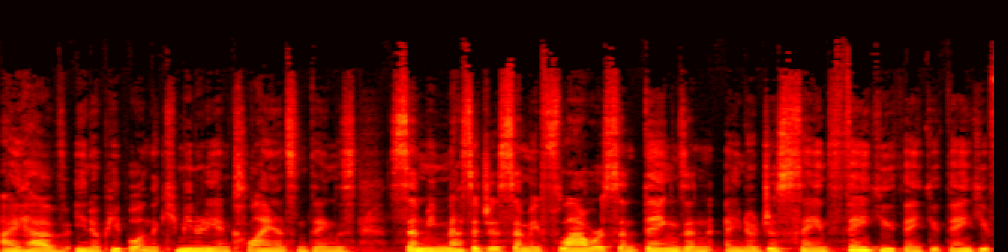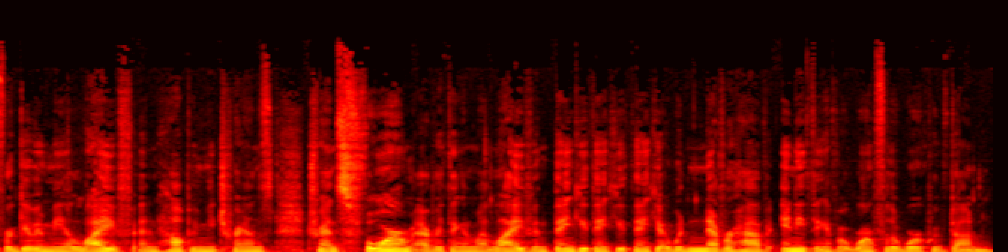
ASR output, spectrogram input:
I have, you know, people in the community and clients and things send me messages, send me flowers, send things, and, you know, just saying thank you, thank you, thank you for giving me a life and helping me trans transform everything in my life. And thank you, thank you, thank you. I would never have anything if it weren't for the work we've done.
